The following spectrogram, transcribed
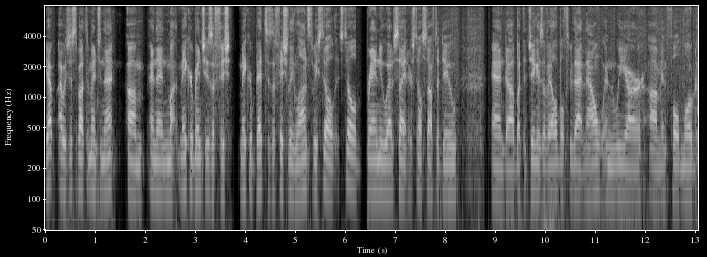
Yep, I was just about to mention that. Um, and then Ma- MakerBench is official. MakerBits is officially launched. We still it's still a brand new website. There's still stuff to do, and uh, but the jig is available through that now, and we are um, in full mode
